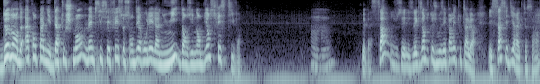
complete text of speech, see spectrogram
Demande accompagnée d'attouchements, même si ces faits se sont déroulés la nuit dans une ambiance festive. Mais mm-hmm. eh ben ça, c'est l'exemple que je vous ai parlé tout à l'heure. Et ça, c'est direct, ça. Hein.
